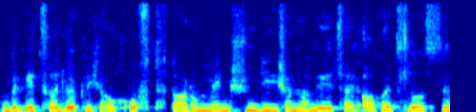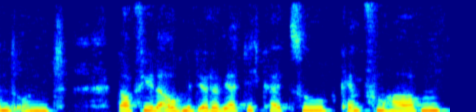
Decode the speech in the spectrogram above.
Und da geht es halt wirklich auch oft darum, Menschen, die schon lange Zeit arbeitslos sind und da viel auch mit ihrer Wertigkeit zu kämpfen haben,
